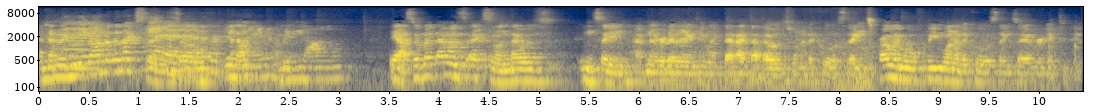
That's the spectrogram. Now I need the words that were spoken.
and then we moved on to the next thing. So you know, I mean, yeah, so but that was excellent. That was insane. I've never done anything like that. I thought that was one of the coolest things. Probably will be one of the coolest things I ever get to do.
